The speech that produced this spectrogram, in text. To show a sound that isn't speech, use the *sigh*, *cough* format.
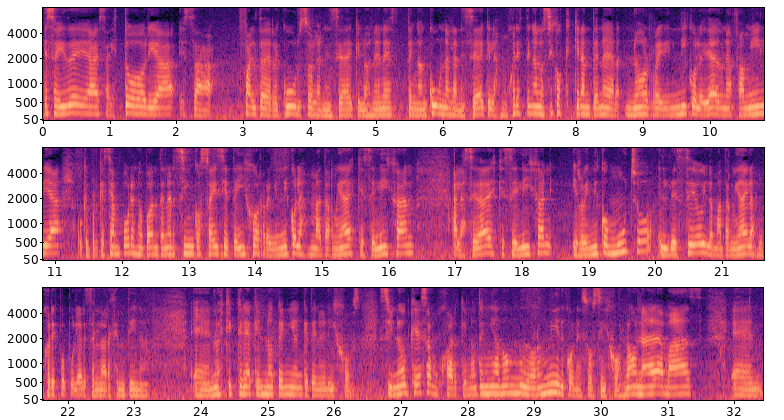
Esa idea, esa historia, esa falta de recursos, la necesidad de que los nenes tengan cunas, la necesidad de que las mujeres tengan los hijos que quieran tener. No reivindico la idea de una familia o que porque sean pobres no puedan tener 5, 6, 7 hijos. Reivindico las maternidades que se elijan, a las edades que se elijan y reivindico mucho el deseo y la maternidad de las mujeres populares en la Argentina. Eh, no es que crea que no tenían que tener hijos, sino que esa mujer que no tenía dónde dormir con esos hijos, ¿no? Nada más. Eh,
